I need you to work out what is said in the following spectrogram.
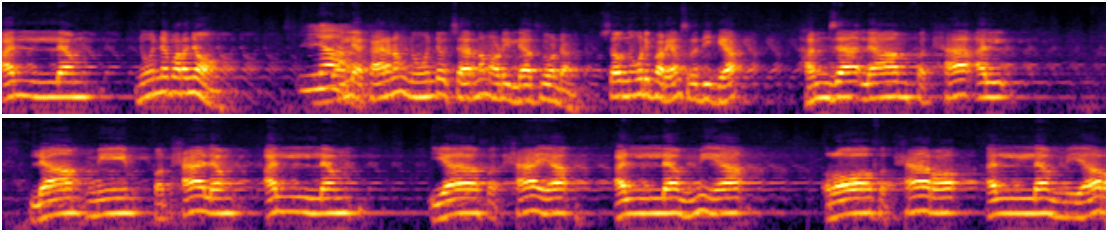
അല്ലം നൂന്നെ പറഞ്ഞോ? ഇല്ല കാരണം നൂന്റെ ഉച്ചാരണം അവിടെ ഇല്ലാത്തത് കൊണ്ടാണ്. സോ ഒന്നും കൂടി പറയാം ശ്രദ്ധിക്കുക. ഹംസ ലാം ഫത്ഹ അൽ ലാം മീം ഫത്ഹ ലം അല്ലം യാ ഫത്ഹ യ അല്ലം യ. റോ ഫത്ഹ റ അല്ലം യറ.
